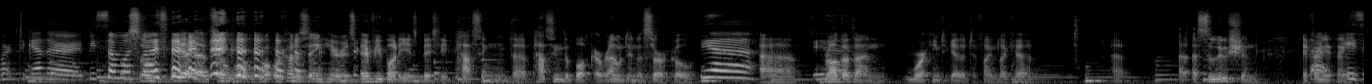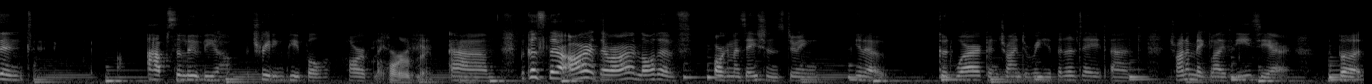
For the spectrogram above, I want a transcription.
worked together, it'd be so much So, nicer. yeah, uh, so what, what we're kind of saying here is everybody is basically passing the passing the buck around in a circle, yeah. uh, Yeah. rather than working together to find like a a, a solution, if That anything, isn't absolutely treating people horribly. horribly. um, because there are there are a lot of organizations doing you know good work and trying to rehabilitate and trying to make life easier but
